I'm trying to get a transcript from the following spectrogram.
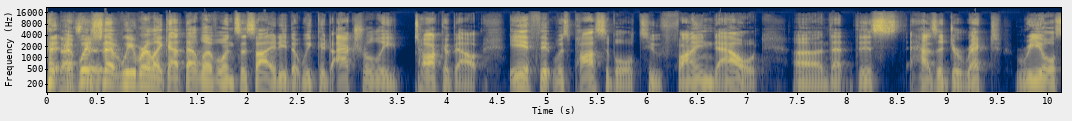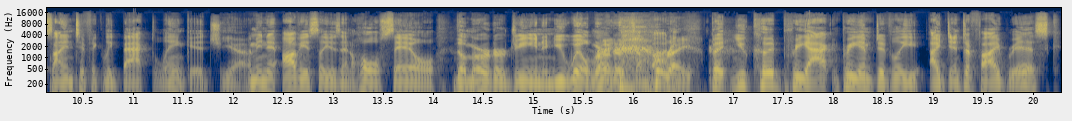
You know? I wish the- that we were like at that level in society that we could actually talk about if it was possible to find out uh, that this has a direct, real, scientifically backed linkage. Yeah. I mean, it obviously isn't wholesale the murder gene and you will murder Right. somebody. Right. But you could pre- preemptively identify risk.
